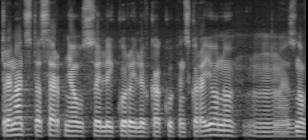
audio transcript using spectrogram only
13 серпня у селі Курилівка Куп'янського району знов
